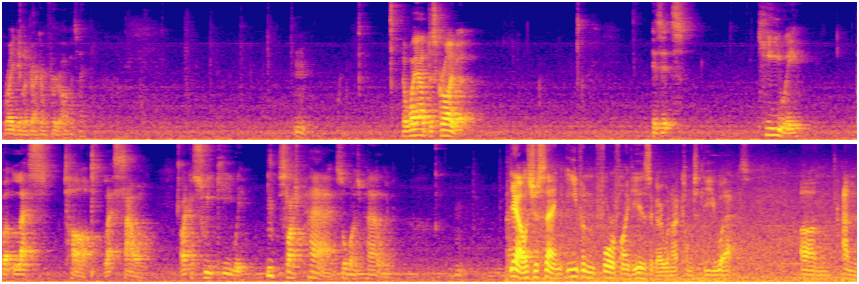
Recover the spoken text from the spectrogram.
regular dragon fruit, I would say. Mm. The way I'd describe it is it's kiwi, but less tart, less sour. Like a sweet kiwi. Slash pear, it's almost pear-like. Yeah, I was just saying, even four or five years ago when I'd come to the US, um, and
